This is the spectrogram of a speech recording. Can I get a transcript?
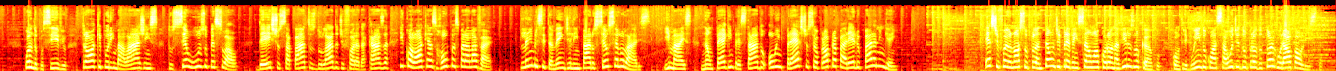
Quando possível, troque por embalagens do seu uso pessoal. Deixe os sapatos do lado de fora da casa e coloque as roupas para lavar. Lembre-se também de limpar os seus celulares. E mais, não pegue emprestado ou empreste o seu próprio aparelho para ninguém. Este foi o nosso plantão de prevenção ao coronavírus no campo, contribuindo com a saúde do produtor rural paulista.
